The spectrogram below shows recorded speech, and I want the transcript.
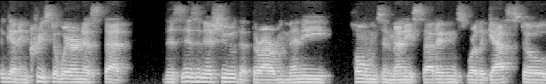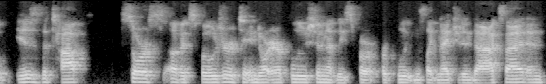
again, increased awareness that this is an issue, that there are many homes in many settings where the gas stove is the top source of exposure to indoor air pollution, at least for, for pollutants like nitrogen dioxide. And,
